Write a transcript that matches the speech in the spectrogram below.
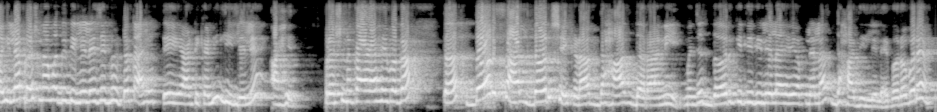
पहिल्या प्रश्नामध्ये दिलेले जे घटक आहेत ते या ठिकाणी लिहिलेले आहेत. प्रश्न काय आहे बघा? तर दर साल दर शेकडा दहा दराने म्हणजे दर किती दिलेला आहे आपल्याला? दहा दिलेला आहे. बरोबर आहे?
